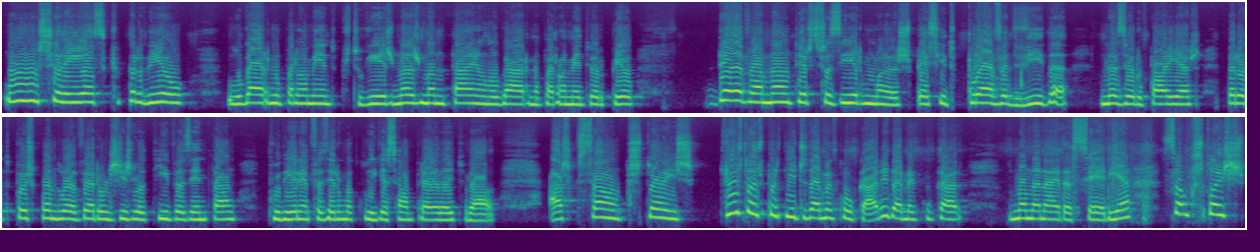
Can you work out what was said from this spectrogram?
o CDS que perdeu lugar no Parlamento Português, mas mantém lugar no Parlamento Europeu, deve ou não ter de fazer uma espécie de prova de vida nas europeias para depois, quando houver legislativas, então poderem fazer uma coligação pré-eleitoral. Acho que são questões que os dois partidos devem colocar e devem colocar de uma maneira séria. São questões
